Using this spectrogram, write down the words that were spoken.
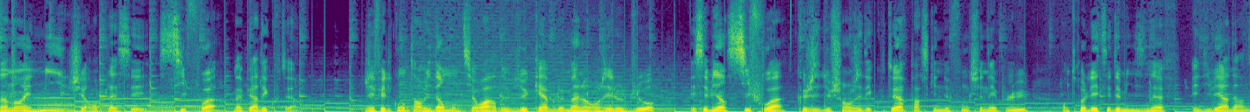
Un an et demi, j'ai remplacé 6 fois ma paire d'écouteurs. J'ai fait le compte en vidant mon tiroir de vieux câbles mal rangés l'autre jour, et c'est bien 6 fois que j'ai dû changer d'écouteurs parce qu'ils ne fonctionnaient plus entre l'été 2019 et l'hiver dernier.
